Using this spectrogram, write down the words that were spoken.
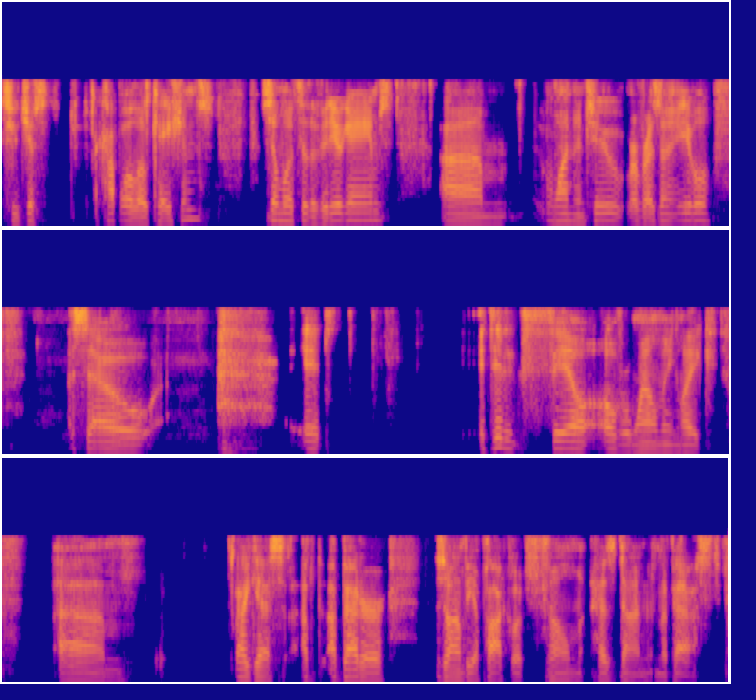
to just a couple of locations, similar to the video games um, one and two of Resident Evil. So it it didn't feel overwhelming like um, I guess a, a, better zombie apocalypse film has done in the past.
